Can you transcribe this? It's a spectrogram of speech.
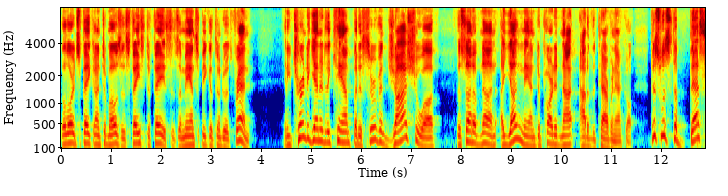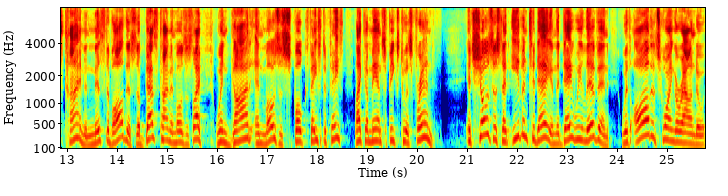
The Lord spake unto Moses face to face as a man speaketh unto his friend. And he turned again into the camp, but his servant Joshua, the son of Nun, a young man, departed not out of the tabernacle. This was the best time in the midst of all this, the best time in Moses' life when God and Moses spoke face to face like a man speaks to his friend. It shows us that even today, in the day we live in, with all that's going around, uh,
